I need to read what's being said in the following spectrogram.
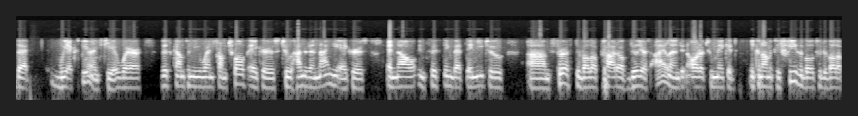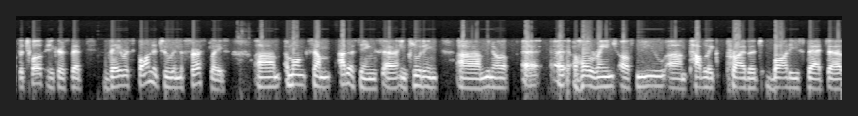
that we experienced here, where this company went from 12 acres to 190 acres, and now insisting that they need to um, first develop part of Villiers Island in order to make it economically feasible to develop the 12 acres that they responded to in the first place, um, among some other things, uh, including, um, you know, a, a, whole range of new um, public-private bodies that uh,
